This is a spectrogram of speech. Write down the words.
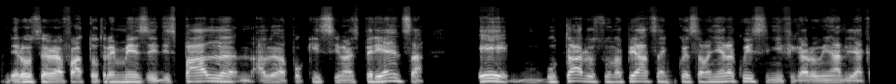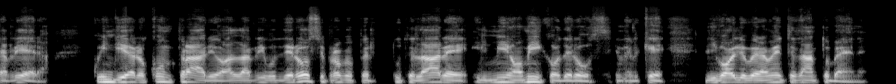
De Rossi aveva fatto tre mesi di SPAL, aveva pochissima esperienza e buttarlo su una piazza in questa maniera qui significa rovinargli la carriera. Quindi ero contrario all'arrivo di De Rossi proprio per tutelare il mio amico De Rossi, perché gli voglio veramente tanto bene.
